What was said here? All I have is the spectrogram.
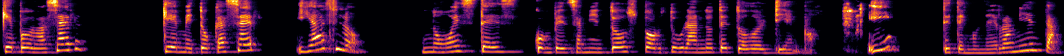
¿qué puedo hacer? ¿Qué me toca hacer? Y hazlo. No estés con pensamientos torturándote todo el tiempo. Y te tengo una herramienta.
